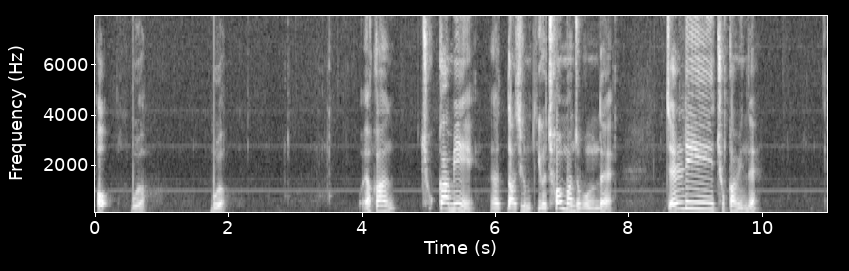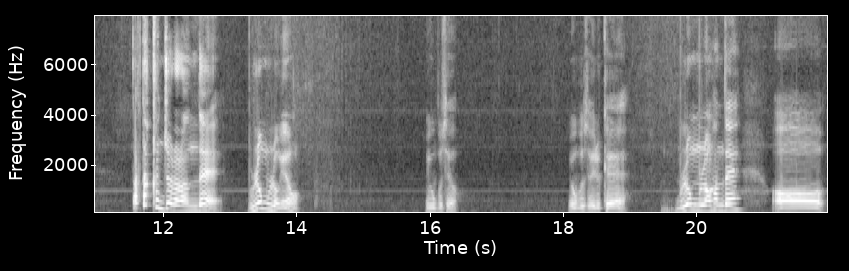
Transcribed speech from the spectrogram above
어, 뭐야? 뭐야? 약간 촉감이 나, 나 지금 이거 처음 만져보는데 젤리 촉감인데 딱딱한 줄 알았는데 물렁물렁해요. 이거 보세요. 이거 보세요. 이렇게 물렁물렁한데 어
